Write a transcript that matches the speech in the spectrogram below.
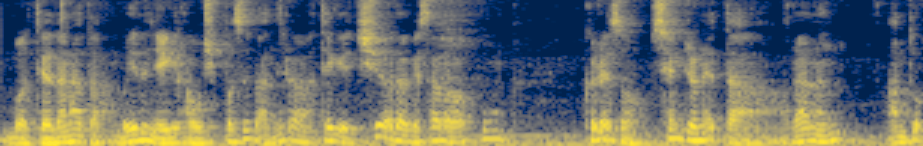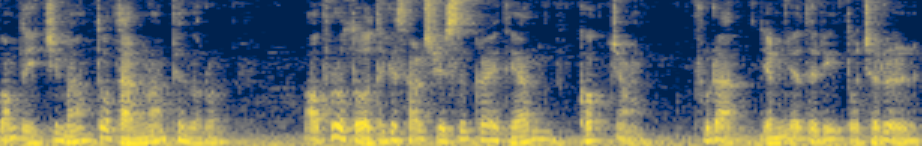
뭐 대단하다, 뭐 이런 얘기를 하고 싶어서가 아니라 되게 치열하게 살아왔고 그래서 생존했다라는 안도감도 있지만 또 다른 한편으로 앞으로 또 어떻게 살 수 있을까에 대한 걱정, 불안, 염려들이 또 저를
